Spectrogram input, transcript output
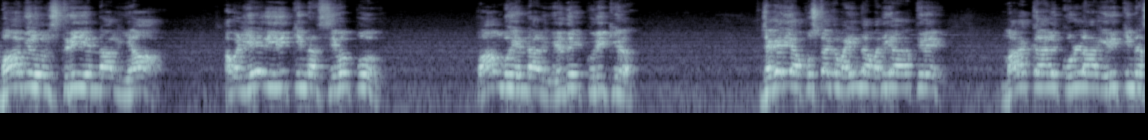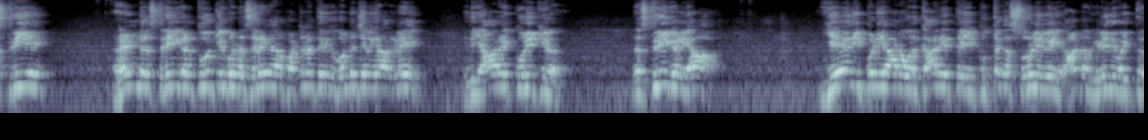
பாபிலோன் ஸ்திரீ என்றால் யார்? அவள் ஏறி இருக்கின்ற சிவப்பு பாம்பு என்றால் எதை குறிக்கிறது? ஜெகரியா புஸ்தகம் ஐந்தாம் அதிகாரத்திலே மரக்காலுக்குள்ளாக இருக்கின்ற ஸ்திரீயை ரெண்டு ஸ்திரீகள் தூக்கி கொண்டு சிறையார் பட்டணத்திற்கு கொண்டு செல்கிறார்களே இது யாரை குறிக்கிறது? இந்த ஸ்திரீகள் யார்? ஏன் இப்படியான ஒரு காரியத்தை புத்தக சுருளிலே ஆண்டவர் எழுதி வைத்து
